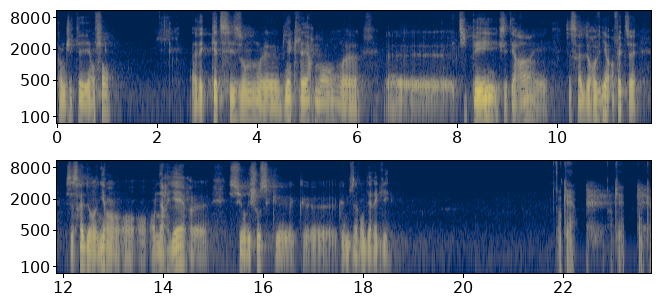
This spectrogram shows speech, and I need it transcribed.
quand j'étais enfant avec quatre saisons euh, bien clairement euh, euh, typées, etc. Et ce serait de revenir, en fait, ce serait de revenir en, arrière sur des choses que, que, que, nous avons déréglées. Ok, ok. Donc,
